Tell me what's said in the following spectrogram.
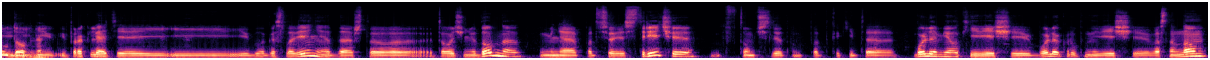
удобно. И, и, и проклятие, и, и благословение, да, что это очень удобно. У меня под все есть встречи, в том числе там, под какие-то более мелкие вещи, более крупные вещи. В основном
